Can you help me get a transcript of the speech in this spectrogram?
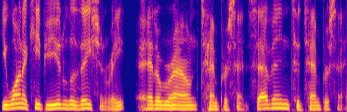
you want to keep your utilization rate at around 10%, 7 to 10%.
